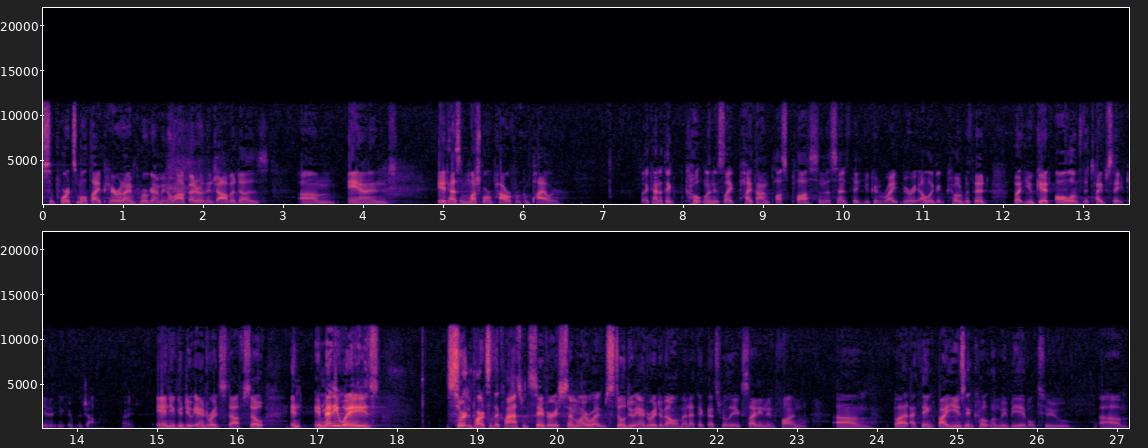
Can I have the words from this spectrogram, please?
supports multi-paradigm programming a lot better than Java does. Um, and it has a much more powerful compiler. So I kind of think Kotlin is like Python++ plus in the sense that you can write very elegant code with it, but you get all of the type safety that you get with Java, right? And you could do Android stuff. So in, in many ways, certain parts of the class would stay very similar. We still do Android development. I think that's really exciting and fun. Um, but I think by using Kotlin, we'd be able to, um,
